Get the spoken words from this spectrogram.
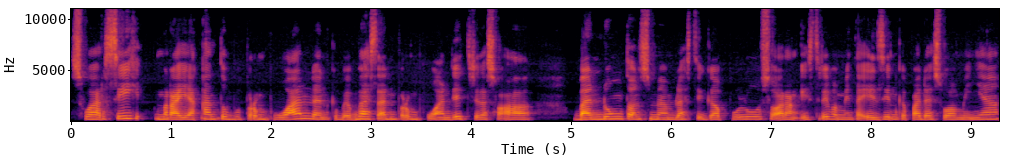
Suwarsi merayakan tubuh perempuan dan kebebasan perempuan. Dia cerita soal Bandung tahun 1930, seorang istri meminta izin kepada suaminya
